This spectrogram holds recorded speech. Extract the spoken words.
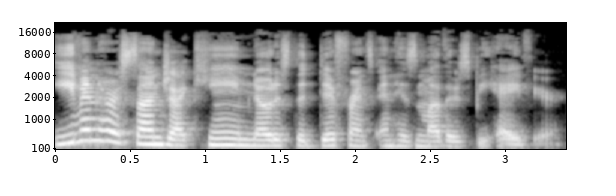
Even her son Jakeem noticed the difference in his mother's behavior.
